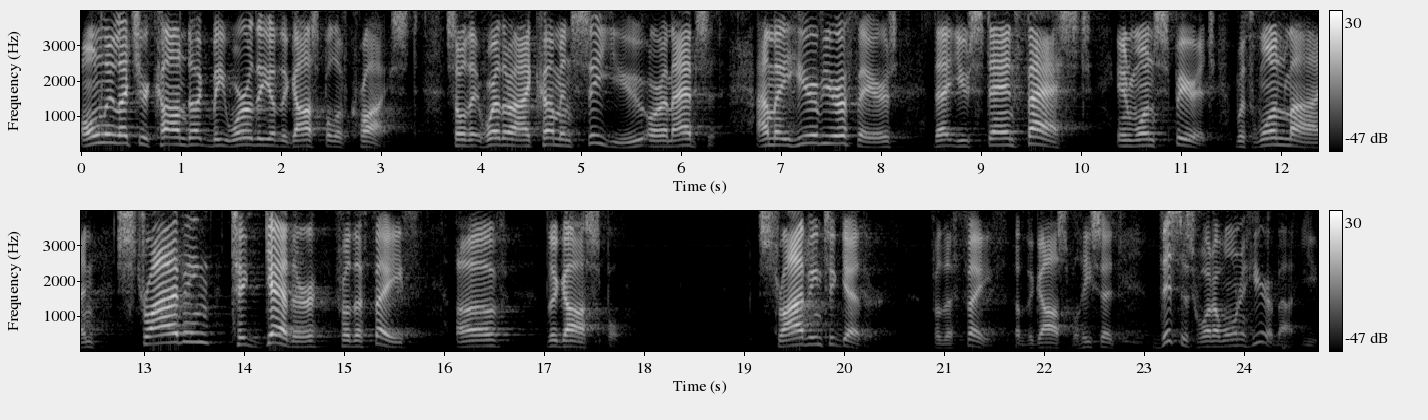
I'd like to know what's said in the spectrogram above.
Only let your conduct be worthy of the gospel of Christ, so that whether I come and see you or am absent, I may hear of your affairs, that you stand fast in one spirit, with one mind, striving together for the faith of the gospel. Striving together for the faith of the gospel. He said, This is what I want to hear about you.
